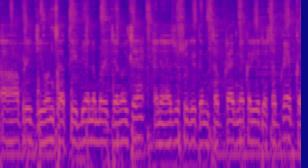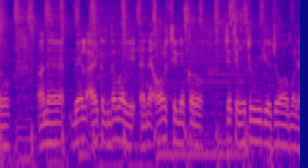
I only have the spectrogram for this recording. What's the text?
આ આપણી જીવનસાથી બે નંબરની ચેનલ છે અને હજુ સુધી તમે સબસ્ક્રાઈબ ન કરીએ તો સબસ્ક્રાઈબ કરો અને બેલ આઇકન દબાવી અને ઓલ સિલેક્ટ કરો જેથી વધુ વીડિયો જોવા મળે.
